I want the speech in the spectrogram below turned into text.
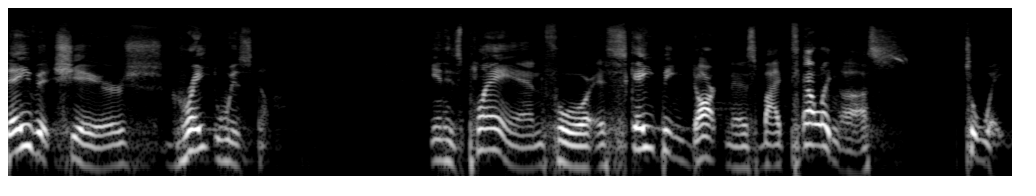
David shares great wisdom in his plan for escaping darkness by telling us to wait.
